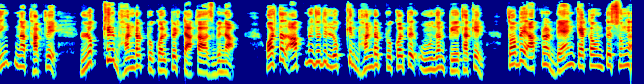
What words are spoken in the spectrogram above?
লিঙ্ক না থাকলে লক্ষ্মীর ভাণ্ডার প্রকল্পের টাকা আসবে না। অর্থাৎ আপনি যদি লক্ষ্মীর ভাণ্ডার প্রকল্পের অনুদান পেয়ে থাকেন, তবে আপনার ব্যাংক অ্যাকাউন্টের সঙ্গে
